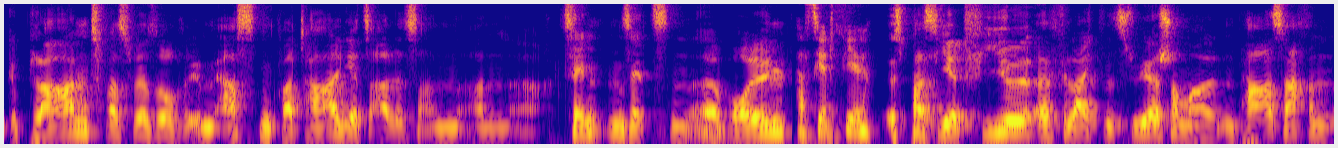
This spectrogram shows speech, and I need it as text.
geplant, was wir so im ersten Quartal jetzt alles an, an Akzenten setzen äh, wollen. Passiert viel. Es passiert viel. Äh, vielleicht willst du ja schon mal ein paar Sachen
